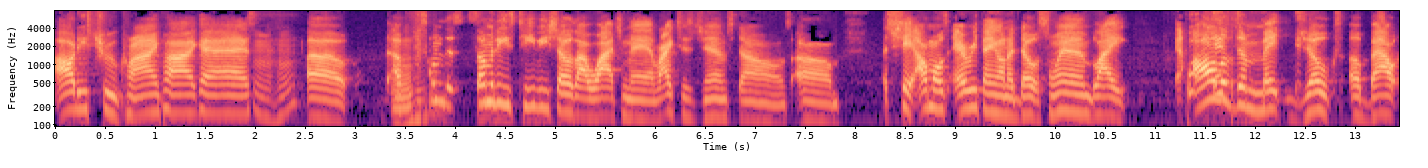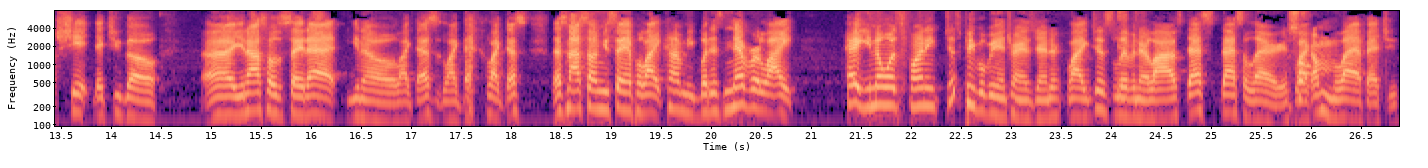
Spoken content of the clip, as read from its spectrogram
all these true crime podcasts. Mm-hmm. Uh, uh, some of the, some of these TV shows I watch, man, Righteous Gemstones, um, shit, almost everything on Adult Swim, like Well, all of them make jokes about shit that you go, uh, you're not supposed to say that, you know, like that's like that, like that's that's not something you say in polite company, but it's never like, hey, you know what's funny? Just people being transgender, like just living their lives. That's that's hilarious. So- like I'm gonna laugh at you.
